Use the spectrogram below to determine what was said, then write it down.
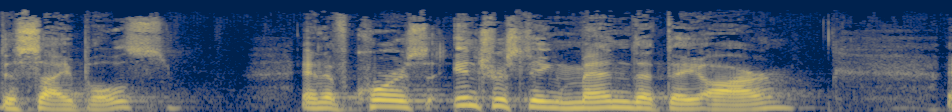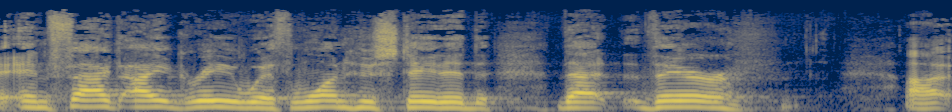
disciples, and of course, interesting men that they are. In fact, I agree with one who stated that their uh,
